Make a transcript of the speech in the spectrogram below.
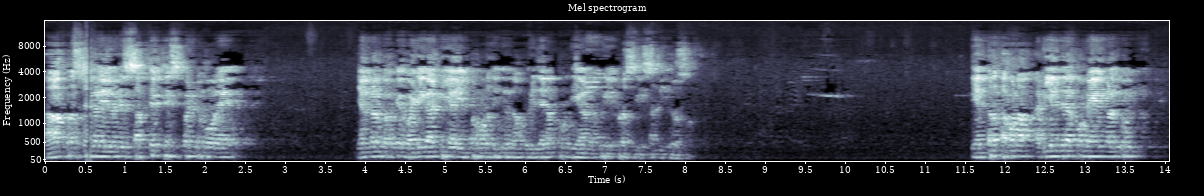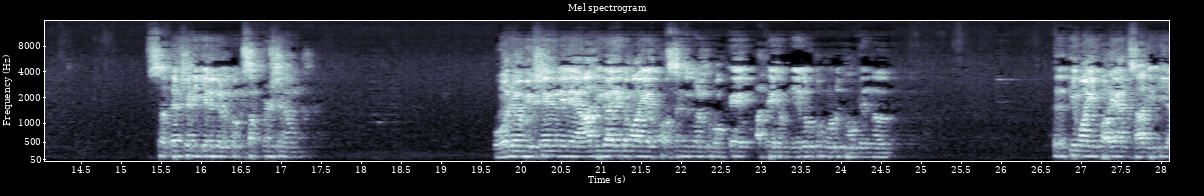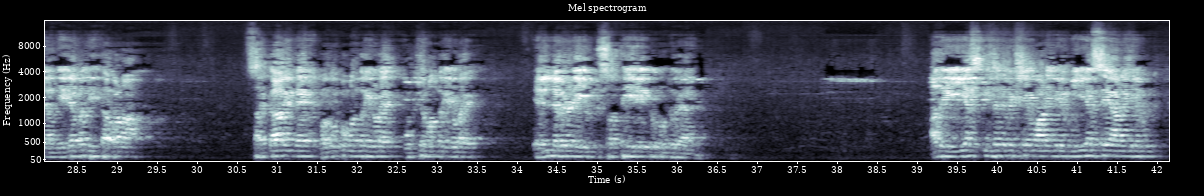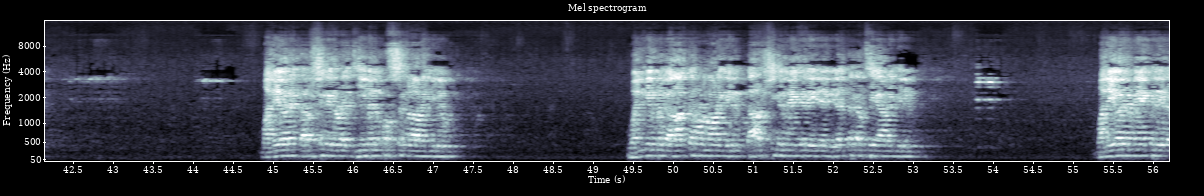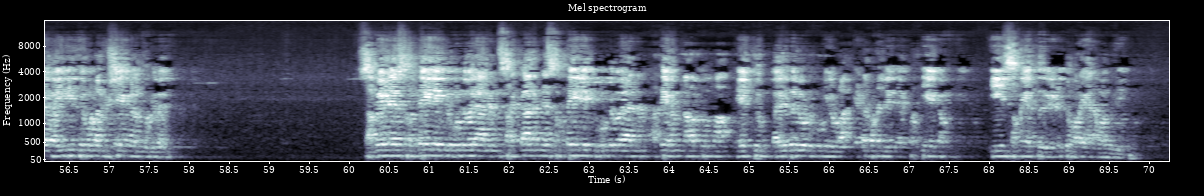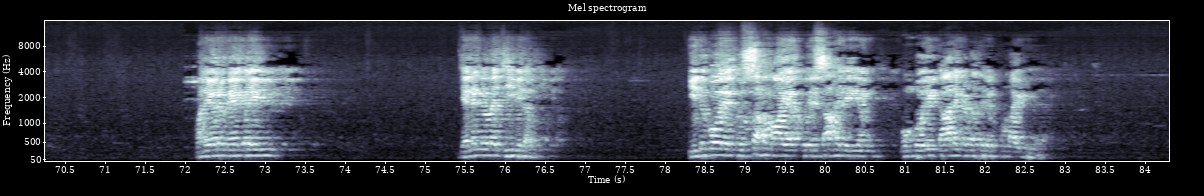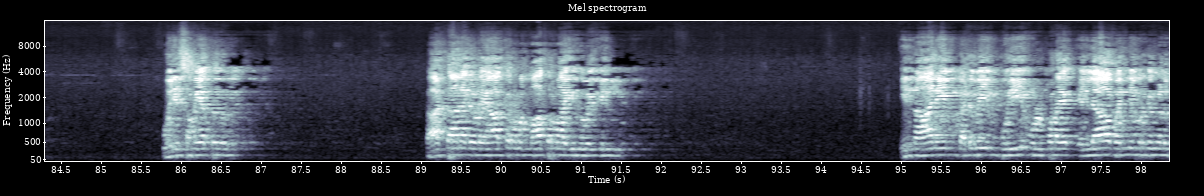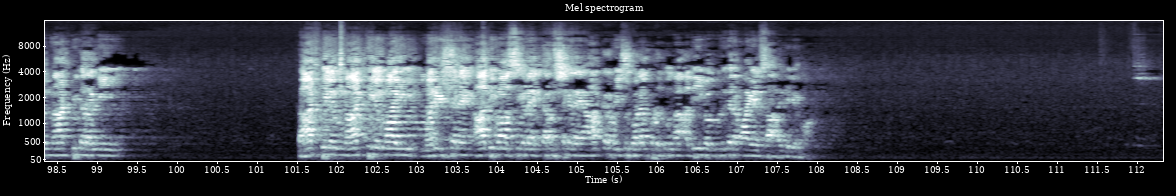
ആ പ്രശ്നങ്ങളിൽ ഒരു സബ്ജക്ട് എക്സ്പെർട്ട് പോലെ ഞങ്ങൾക്കൊക്കെ വഴികാട്ടിയായി പ്രവർത്തിക്കുന്ന ഒരു ജനപ്രതിയാണ് പ്രിയപ്പെട്ട ശ്രീ ജോസഫ്. എത്ര തവണ അടിയന്തര പ്രമേയങ്ങൾക്കും ശ്രദ്ധ ക്ഷണിക്കലുകൾക്കും ഓരോ വിഷയങ്ങളിലെ ആധികാരികമായ പ്രസംഗങ്ങൾക്കുമൊക്കെ അദ്ദേഹം നേതൃത്വം കൊടുത്തു എന്ന് കൃത്യമായി പറയാൻ സാധിക്കില്ല. നിരവധി തവണ സർക്കാരിന്റെ വകുപ്പ് മന്ത്രിയുടെ മുഖ്യമന്ത്രിയുടെ എല്ലാവരുടെയും ശ്രദ്ധയിലേക്ക് കൊണ്ടുവരാൻ. അത് ഇ എസ് ഇസഡ് വിഷയമാണെങ്കിലും ഇ എസ് എ ആണെങ്കിലും മലയോര കർഷകരുടെ ജീവൻ പ്രശ്നങ്ങളാണെങ്കിലും വന്യമൃഗ ആക്രമണമാണെങ്കിലും കാർഷിക മേഖലയിലെ വിലത്തകർച്ചയാണെങ്കിലും മലയോര മേഖലയുടെ വൈവിധ്യമുള്ള വിഷയങ്ങൾ മുഴുവൻ സഭയുടെ ശ്രദ്ധയിലേക്ക് കൊണ്ടുവരാനും സർക്കാരിന്റെ ശ്രദ്ധയിലേക്ക് കൊണ്ടുവരാനും അദ്ദേഹം നടത്തുന്ന ഏറ്റവും കരുതലോട് കൂടിയുള്ള ഇടപെടലിന്റെ പ്രത്യേകം ഈ സമയത്ത് എടുത്തു പറയാൻ ആഗ്രഹിക്കുന്നു മലയോര മേഖലയിൽ ജനങ്ങളുടെ ജീവിതം ഇതുപോലെ ദുസ്സഹമായ ഒരു സാഹചര്യം മുമ്പ് ഒരു കാലഘട്ടത്തിലും ഉണ്ടായിട്ടില്ല. ഒരു സമയത്ത് കാട്ടാനകളുടെ ആക്രമണം മാത്രമായിരുന്നുവെങ്കിൽ ഇന്ന് ആനയും കടുവയും പുലിയും ഉൾപ്പെടെ എല്ലാ വന്യമൃഗങ്ങളും നാട്ടിലിറങ്ങി കാട്ടിലും നാട്ടിലുമായി മനുഷ്യരെ ആദിവാസികളെ കർഷകരെ ആക്രമിച്ചു കൊലപ്പെടുത്തുന്ന അതീവ ഗുരുതരമായ സാഹചര്യമാണ്.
